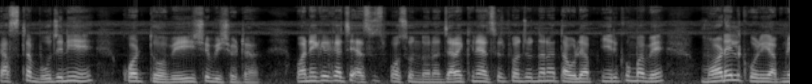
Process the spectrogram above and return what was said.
কাজটা বুঝে নিয়ে করতে হবে, এই বিষয়টা। অনেকের কাছে অ্যাসেস পছন্দ না। যারা কিনা অ্যাসেস পছন্দ না, তাহলে আপনি এরকমভাবে মডেল করে আপনি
